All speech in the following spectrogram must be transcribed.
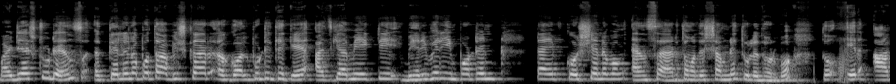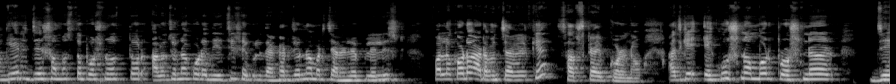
মাই ডিয়ার স্টুডেন্টস তেলেনাপোতা আবিষ্কার গল্পটি থেকে আজকে আমি একটি very very important type question এবং অ্যান্সার তোমাদের সামনে তুলে ধরবো। তো এর আগের যে সমস্ত প্রশ্ন উত্তর আলোচনা করে দিয়েছি, সেগুলি দেখার জন্য আমার চ্যানেলের প্লেলিস্ট ফলো করো আর আমার চ্যানেলকে সাবস্ক্রাইব করে নাও। আজকে একুশ নম্বর প্রশ্নের যে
